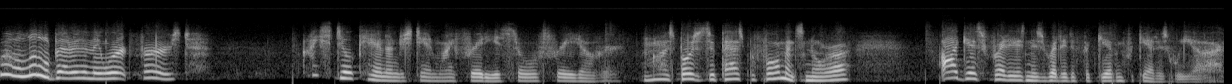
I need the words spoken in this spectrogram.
Well, a little better than they were at first. I still can't understand why Freddie is so afraid of her. Well, I suppose it's her past performance, Nora. I guess Freddie isn't as ready to forgive and forget as we are.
